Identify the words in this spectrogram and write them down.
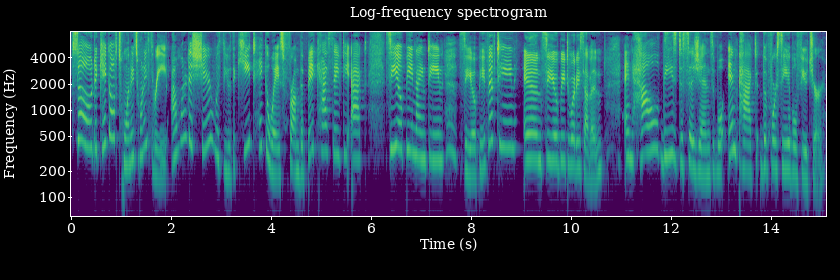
So, to kick off 2023, I wanted to share with you the key takeaways from the Big Cat Safety Act, COP19, COP15, and COP27, and how these decisions will impact the foreseeable future.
